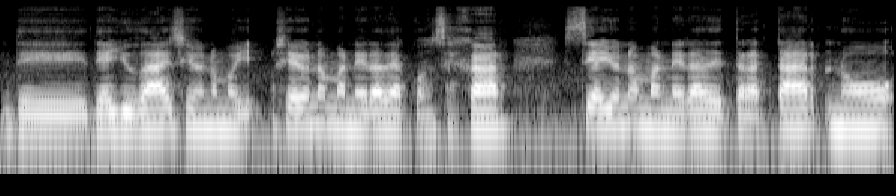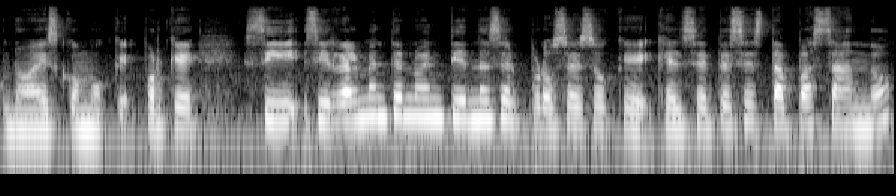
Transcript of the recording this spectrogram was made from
de, de ayudar, si hay, una, si hay una manera de aconsejar, si hay una manera de tratar, no, no es como que, porque si, si realmente no entiendes el proceso que, que el CTC está pasando,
